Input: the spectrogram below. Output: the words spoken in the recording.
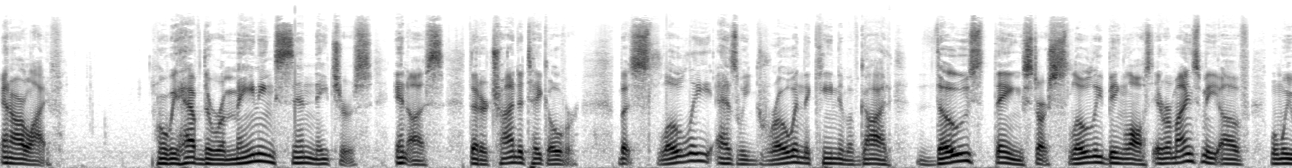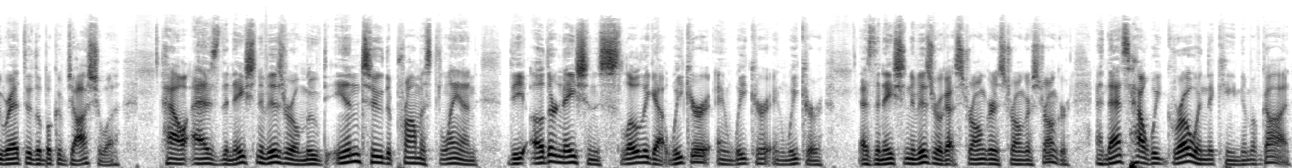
in our life where we have the remaining sin natures in us that are trying to take over. But slowly, as we grow in the kingdom of God, those things start slowly being lost. It reminds me of when we read through the book of Joshua, how as the nation of Israel moved into the promised land, the other nations slowly got weaker and weaker and weaker as the nation of Israel got stronger and stronger and stronger. And that's how we grow in the kingdom of God.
